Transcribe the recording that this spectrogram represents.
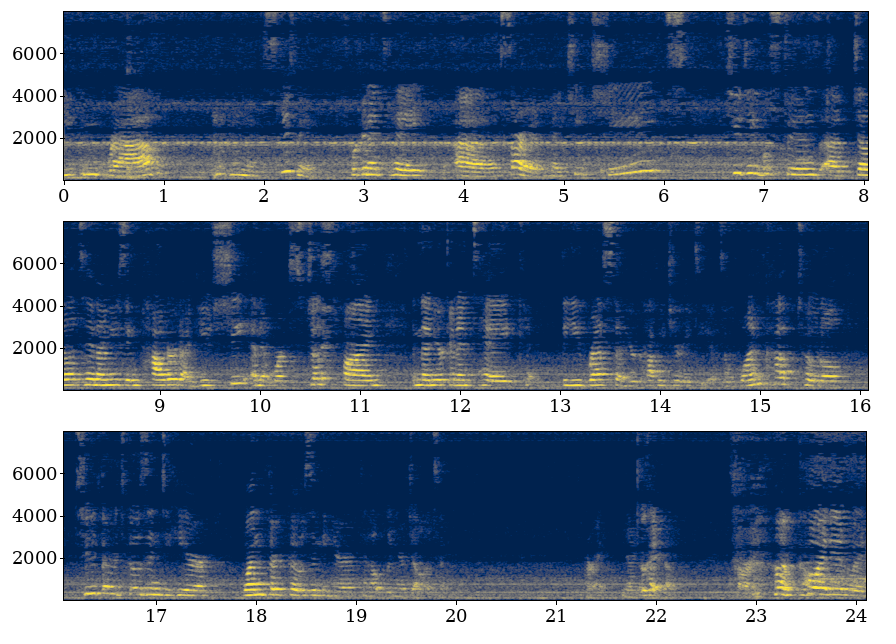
you can grab, excuse me, we're going to take, uh, sorry, my cheat sheet, two tablespoons of gelatin. I'm using powdered, I've used sheet and it works just fine. And then you're going to take the rest of your coffee cherry tea. It's a one cup total, two thirds goes into here, one third goes into here to help blend your gelatin. All right, now you Okay. go. Sorry. I'm going in with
